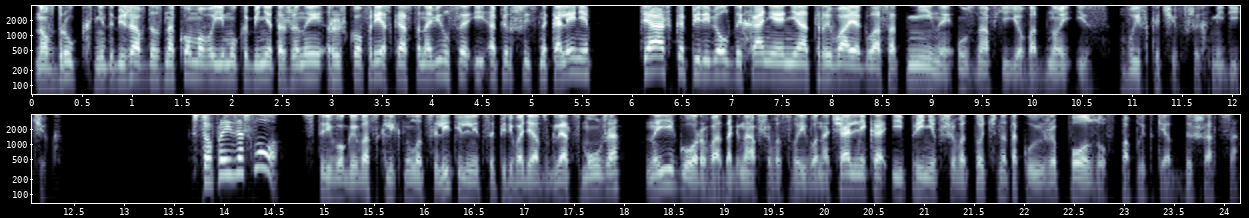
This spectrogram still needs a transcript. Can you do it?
Но вдруг, не добежав до знакомого ему кабинета жены, Рыжков резко остановился и, опершись на колени, Тяжко перевел дыхание, не отрывая глаз от Нины, узнав ее в одной из выскочивших медичек. «Что произошло?» — с тревогой воскликнула целительница, переводя взгляд с мужа на Егорова, догнавшего своего начальника и принявшего точно такую же позу в попытке отдышаться.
